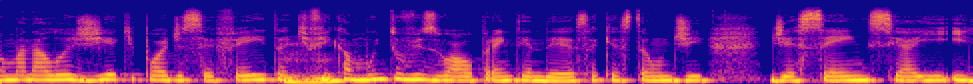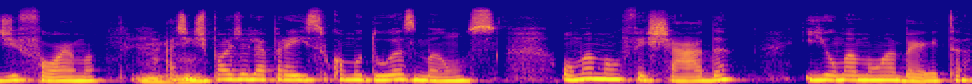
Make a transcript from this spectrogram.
uma analogia que pode ser feita, uhum. que fica muito visual para entender essa questão de, de essência e, e de forma. Uhum. A gente pode olhar para isso como duas mãos: uma mão fechada e uma mão aberta.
